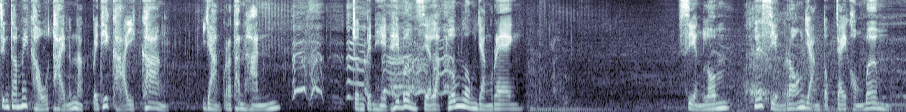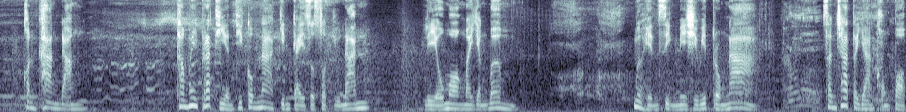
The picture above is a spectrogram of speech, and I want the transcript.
จึงทำให้เขาถ่ายน้ำหนักไปที่ขาอีกข้าง อย่างกระทันหัน จนเป็นเหตุให้เบิ้มเสียหลักล้มลงอย่างแรง เสียงล้มและเสียงร้องอย่างตกใจของเบิ้มค่อนข้างดัง ทำให้พระเทียนที่ก้มหน้ากินไก่สดๆอยู่นั้น เหลียวมองมายังเบิ้ม เมื่อเห็นสิ่งมีชีวิตตรงหน้า สัญชาตญาณของปอบ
